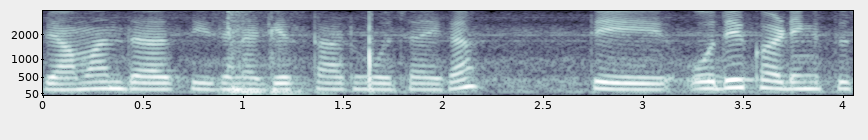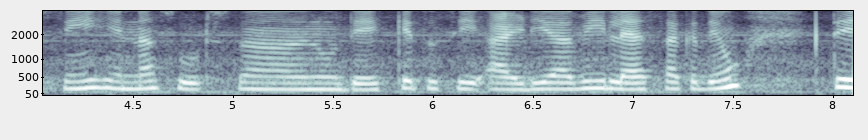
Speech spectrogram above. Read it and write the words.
ਵਿਆਹਾਂ ਦਾ ਸੀਜ਼ਨ ਅੱਗੇ ਸਟਾਰਟ ਹੋ ਜਾਏਗਾ। ਅਤੇ ਉਹਦੇ ਅਕੋਰਡਿੰਗ ਤੁਸੀਂ ਇਹਨਾਂ ਸੂਟਸ ਨੂੰ ਦੇਖ ਕੇ ਤੁਸੀਂ ਆਈਡੀਆ ਵੀ ਲੈ ਸਕਦੇ ਹੋ। ਅਤੇ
